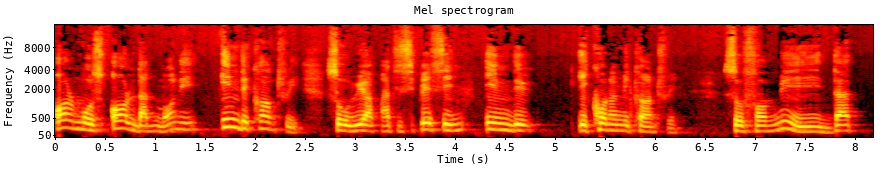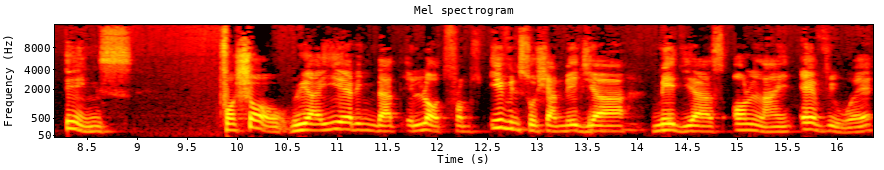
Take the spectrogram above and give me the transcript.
almost all that money in the country. So we are participating in the economy country. So for me, that things, for sure, we are hearing that a lot from even social media, medias, online, everywhere,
